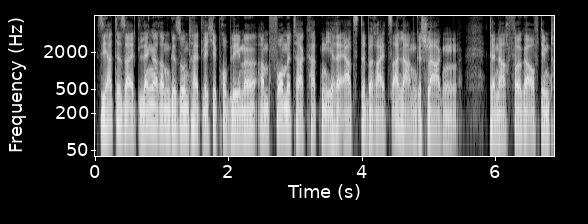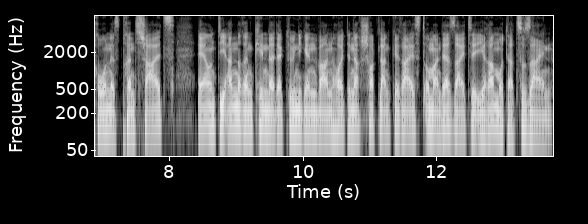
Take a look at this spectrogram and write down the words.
Sie hatte seit längerem gesundheitliche Probleme. Am Vormittag hatten ihre Ärzte bereits Alarm geschlagen. Der Nachfolger auf dem Thron ist Prinz Charles. Er und die anderen Kinder der Königin waren heute nach Schottland gereist, um an der Seite ihrer Mutter zu sein.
